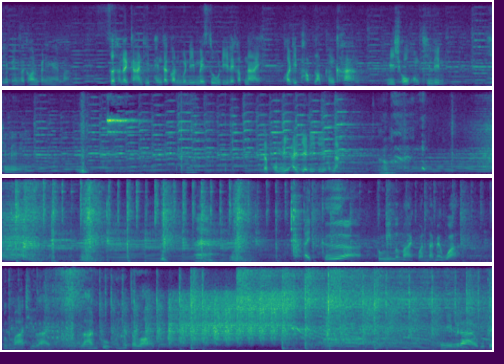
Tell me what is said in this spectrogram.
ที่เพนตากอนเป็นยังไงบ้าง สถานการณ์ที่เพนตากอนวันนี้ไม่สู้ดีเลยครับนาย พอที่ผับลับข้างๆ มีโชว์ของคิริน คิดลินแต่ผมมีไอเดียดีๆครับนะเอาอ่าไอ้เกลือพรุ่งนี้มาหมายกวันได้ไหมวะ มึงมาทีไร ร้านกูคนอยู่ตลอดพรุ่งนี้ไม่ได้เหรอพี่เจ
